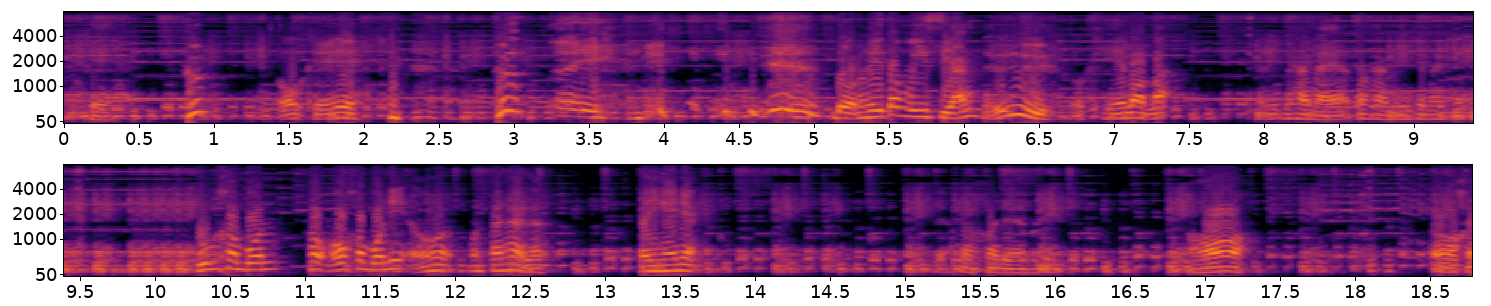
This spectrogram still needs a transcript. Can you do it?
โอเคฮึบโอเคฮึบเอ้ยโดดทีต้องมีเสียงอือโอเครอดละอันนี้ไปทางไหนอะต้องทางนี้ใช่ไหมอู้ข้างบน เขาอ๋อข้างบนนี่อ๋อมันไปได้เหรอไปยังไงเนี่ยเดี๋ยวค่อยๆเดินไปดิอ๋อโอเค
